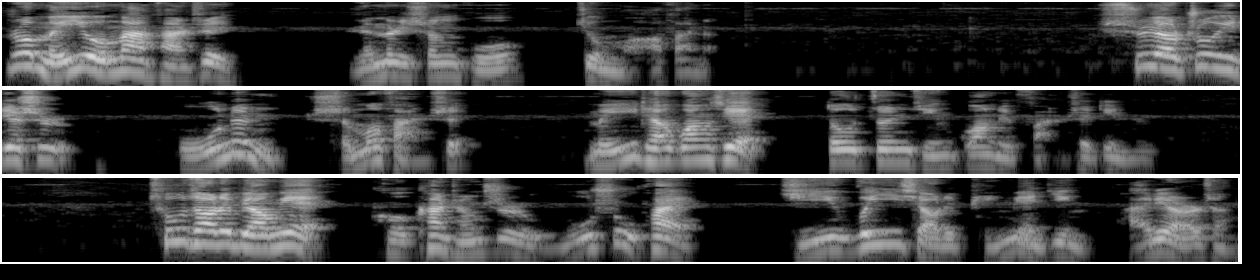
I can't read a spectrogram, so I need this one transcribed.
若没有慢反射，人们的生活就麻烦了。需要注意的是，无论什么反射，每一条光线都遵循光的反射定律。粗糙的表面可看成是无数块极微小的平面镜排列而成，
